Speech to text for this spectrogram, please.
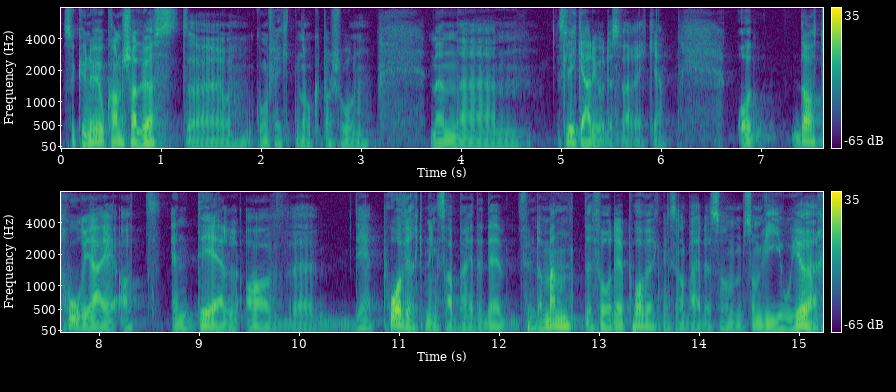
så kunne vi jo kanskje ha løst uh, konflikten og okkupasjonen. Men uh, slik er det jo dessverre ikke. Og da tror jeg at en del av uh, det påvirkningsarbeidet, det fundamentet for det påvirkningsarbeidet som, som vi jo gjør,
